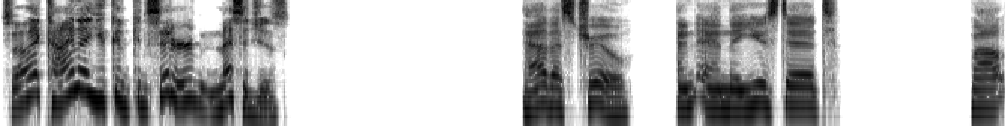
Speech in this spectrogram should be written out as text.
So that kind of you could consider messages. yeah, that's true. And and they used it. Well,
